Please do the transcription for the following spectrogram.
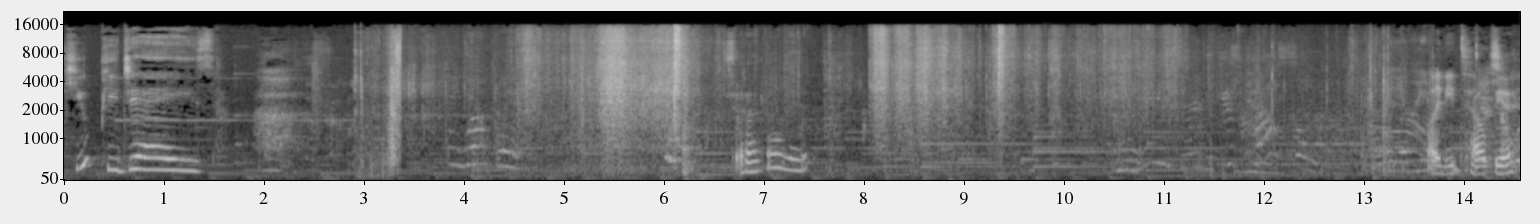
cute PJs. Said I love it. Said I love it. Probably needs help, you.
